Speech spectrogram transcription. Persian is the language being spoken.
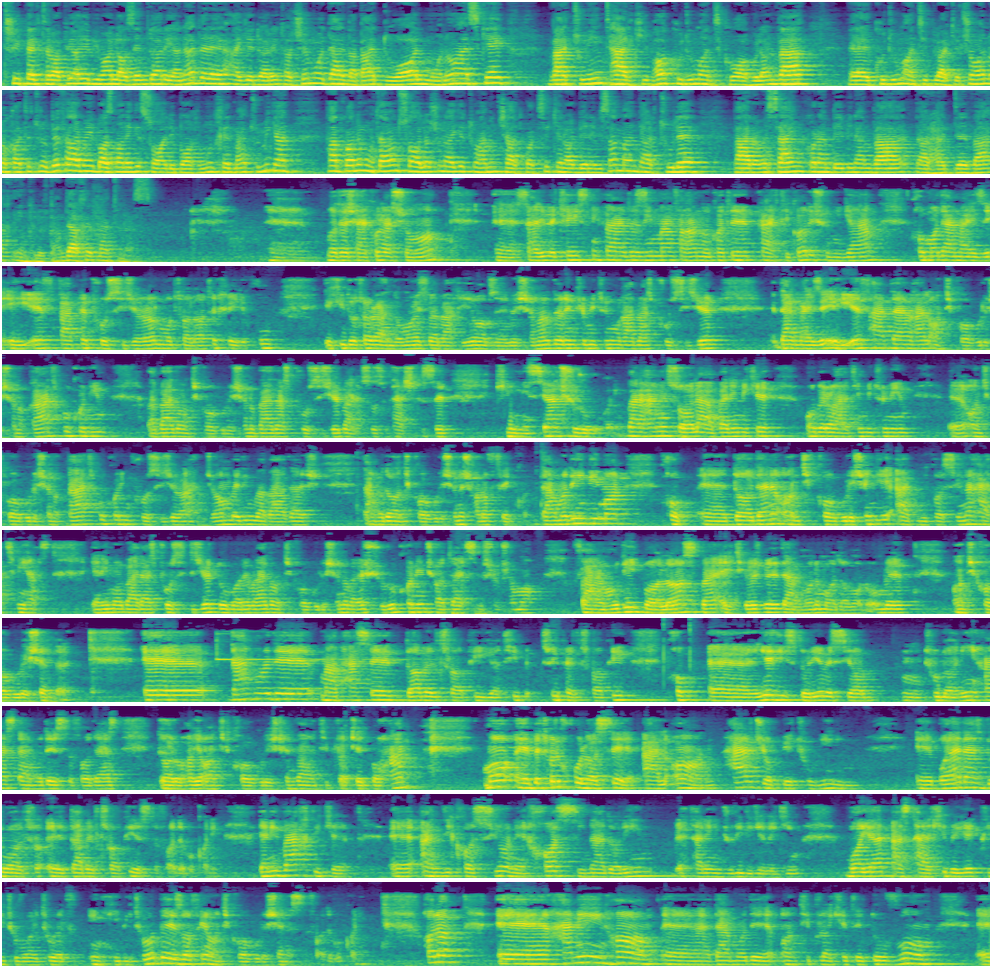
triple therapy آیا بیمار لازم داره یا نداره؟ اگه داره تا چه مدت؟ و بعد dual mono از کی و تو این ترکیب ها کدوم anticoagulant و کدوم antiplatelet شما نکاتتون رو بفرمایید. باز من اگه سوالی باقی موند خدمتتون میگم. همکاران محترم سوالاشون اگه تو همین chat box کنار بنویسن من در طول برنامه سعی می‌کنم ببینم و در حد وقت include کنم. در خدمتتون هستم. با تشکر از شما. سریع به case می‌پردازیم. من فقط نکات practical ش رو میگم. خب ما در مریض AF قبل procedural مطالعات خیلی خوب یکی دوتا randomize و بقیه observational داریم که می‌تونیم قبل از procedure در مریض AF حداقل anticoagulation رو قطع بکنیم و بعد anticoagulation رو بعد از procedure بر اساس تشخیص clinician شروع بکنیم. برای همین سوال اول اینه که ما به راحتی می‌تونیم anticoagulation رو قطع بکنیم procedure رو انجام بدیم و بعدش در مورد anticoagulation ش حالا فکر کنیم. در مورد این بیمار خب دادن anticoagulation یه اندیکاسیون حتمی هست. یعنی ما بعد از procedure دوباره باید anticoagulation رو برای شروع کنیم. چهار درصدش رو شما فرمودید بالاست و احتیاج به درمان مادام العمر anticoagulation داره در مورد مبحث double therapy یا triple therapy خب یه history بسیار طولانی هست در مورد استفاده از داروهای آنتی و آنتی پلاکت با هم. ما به طور خلاصه الان هر جا بتونیم باید از double therapy استفاده بکنیم. یعنی وقتی که اندیکاسیون خاصی نداریم بهتر اینجوری دیگه بگیم. باید از ترکیب یک P2Y 12 inhibitor به اضافه anticoagulation استفاده بکنیم. حالا همه اینها در مورد آنتی پلاکت دوم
